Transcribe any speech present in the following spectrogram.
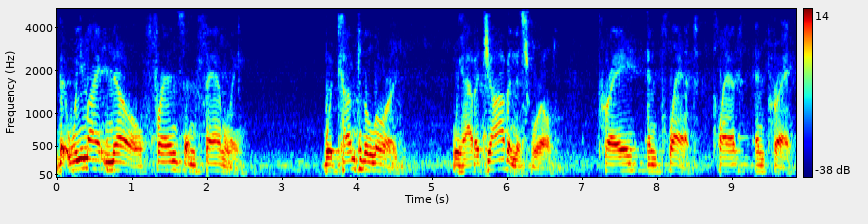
That we might know friends and family would come to the Lord we have a job in this world. Pray and plant. Plant and pray.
